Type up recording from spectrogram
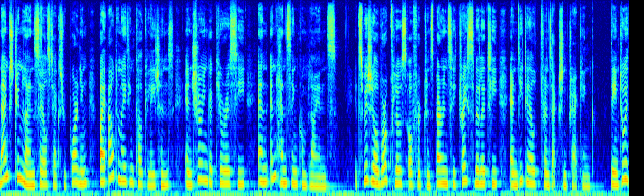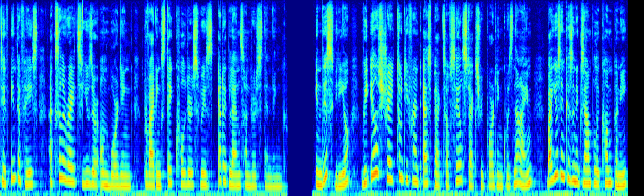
KNIME streamlines sales tax reporting by automating calculations, ensuring accuracy, and enhancing compliance. Its visual workflows offer transparency, traceability, and detailed transaction tracking. The intuitive interface accelerates user onboarding, providing stakeholders with at-a-glance understanding. In this video, we illustrate two different aspects of sales tax reporting with KNIME by using as an example a company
